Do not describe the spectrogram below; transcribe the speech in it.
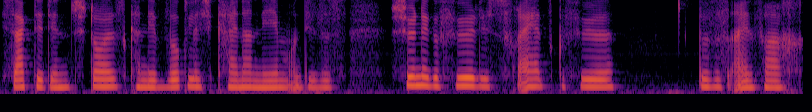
Ich sag dir, den Stolz kann dir wirklich keiner nehmen und dieses schöne Gefühl, dieses Freiheitsgefühl, das ist einfach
